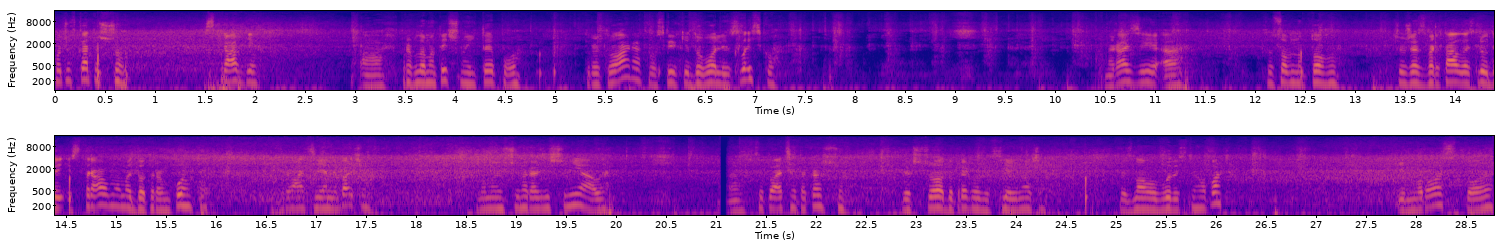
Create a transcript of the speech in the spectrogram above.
Хочу сказати, що справді проблематично йти по тротуарах, оскільки доволі слизько. Наразі стосовно того, що вже звертались люди із травмами до травмпункту, інформації я не бачу. Думаю, що наразі ще ні, але ситуація така, що якщо, до прикладу, цієї ночі знову буде снігопад і мороз, то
